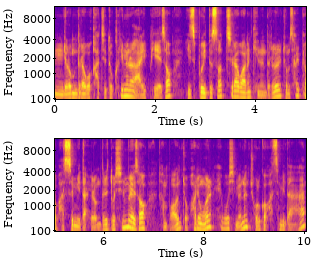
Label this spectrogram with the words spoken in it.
음, 여러분들하고 같이 또 크리미널 IP에서 이스포이트 서치라고 하는 기능들을 좀 살펴봤습니다. 여러분들이 또 실무에서 한번 좀 활용을 해보시면 좋을 것 같습니다.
